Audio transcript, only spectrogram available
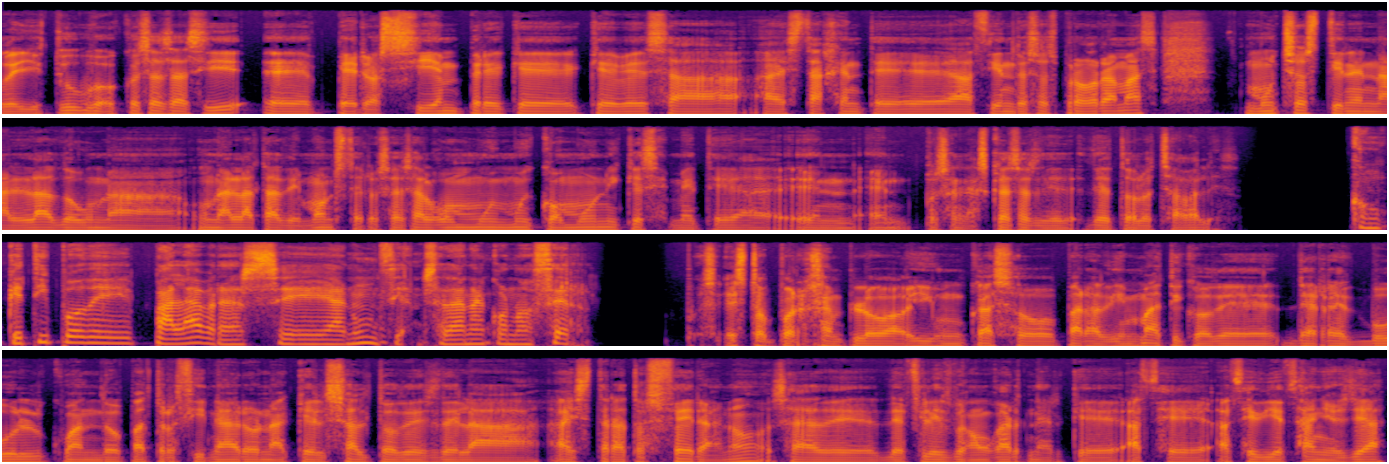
de YouTube o cosas así, eh, pero siempre que, ves a, esta gente haciendo esos programas, muchos tienen al lado una, lata de Monster. O sea, es algo muy, muy común y que se mete en, pues en las casas de todos los chavales. ¿Con qué tipo de palabras se anuncian, se dan a conocer? Pues esto, por ejemplo, hay un caso paradigmático de, Red Bull cuando patrocinaron aquel salto desde la estratosfera, ¿no? O sea, de, de Felix Baumgartner, que hace, hace 10 años ya,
